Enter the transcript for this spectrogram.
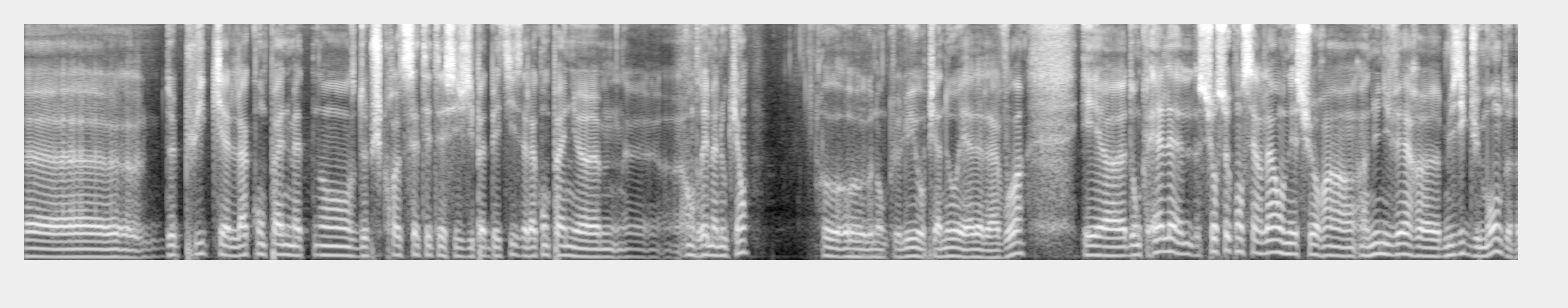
depuis qu'elle accompagne maintenant, depuis je crois cet été, si je dis pas de bêtises, elle accompagne André Manoukian. donc lui au piano et elle à la voix. Et donc elle, sur ce concert-là, on est sur un, un univers musique du monde.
